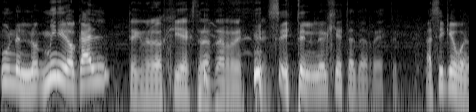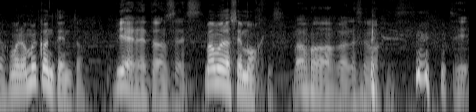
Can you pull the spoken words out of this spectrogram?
un mini local, Tecnología extraterrestre. sí, tecnología extraterrestre. Así que bueno, bueno, muy contento. Bien, entonces. Vamos a los emojis. Vamos con los emojis. Sí.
